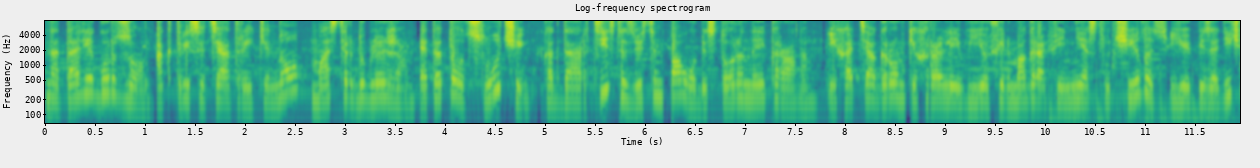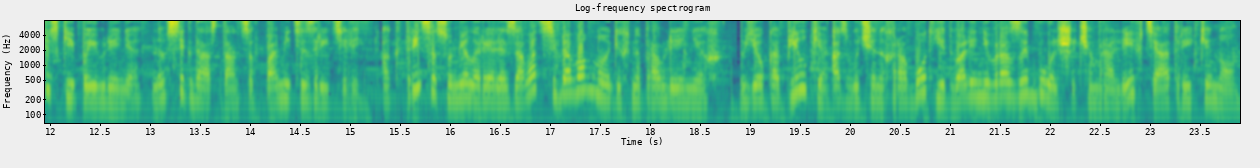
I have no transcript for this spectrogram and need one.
Наталья Гурзо, актриса театра и кино, мастер дубляжа. Это тот случай, когда артист известен по обе стороны экрана. И хотя громких ролей в ее фильмографии не случилось, ее эпизодические появления навсегда останутся в памяти зрителей. Актриса сумела реализовать себя во многих направлениях. В ее копилке озвученных работ едва ли не в разы больше, чем ролей в театре и кино.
